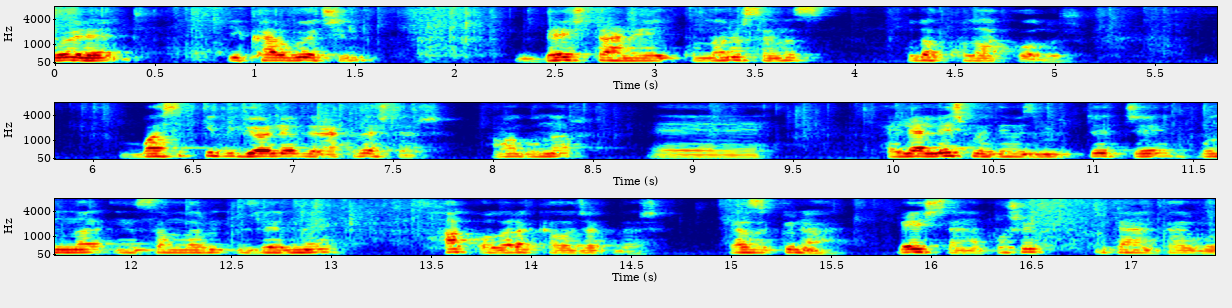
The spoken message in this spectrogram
böyle bir kargo için 5 tane kullanırsanız bu da kul hakkı olur. Basit gibi görünebilir arkadaşlar. Ama bunlar e, helalleşmediğimiz müddetçe bunlar insanların üzerine hak olarak kalacaklar. Yazık günah. 5 tane poşet, bir tane kargo.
